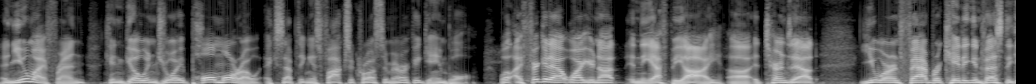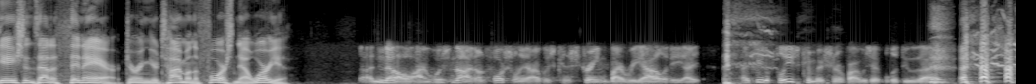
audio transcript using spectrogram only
and you, my friend, can go enjoy Paul Mauro accepting his Fox Across America game ball. Well, I figured out why you're not in the FBI. Uh, it turns out you weren't fabricating investigations out of thin air during your time on the force, now were you? Uh, no, I was not. Unfortunately, I was constrained by reality. I, I'd be the police commissioner if I was able to do that.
